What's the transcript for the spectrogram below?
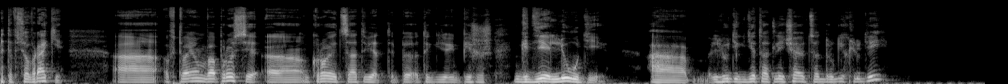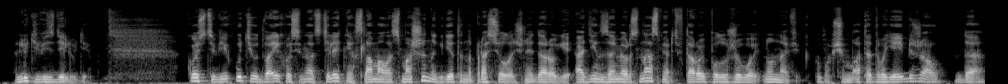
Это все враки. А в твоем вопросе а, кроется ответ. Ты, ты пишешь, где люди, а люди где-то отличаются от других людей? Люди везде люди. Костя, в Якутии у двоих 18-летних сломалась машина где-то на проселочной дороге. Один замерз насмерть, второй полуживой. Ну нафиг. В общем, от этого я и бежал. Да.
